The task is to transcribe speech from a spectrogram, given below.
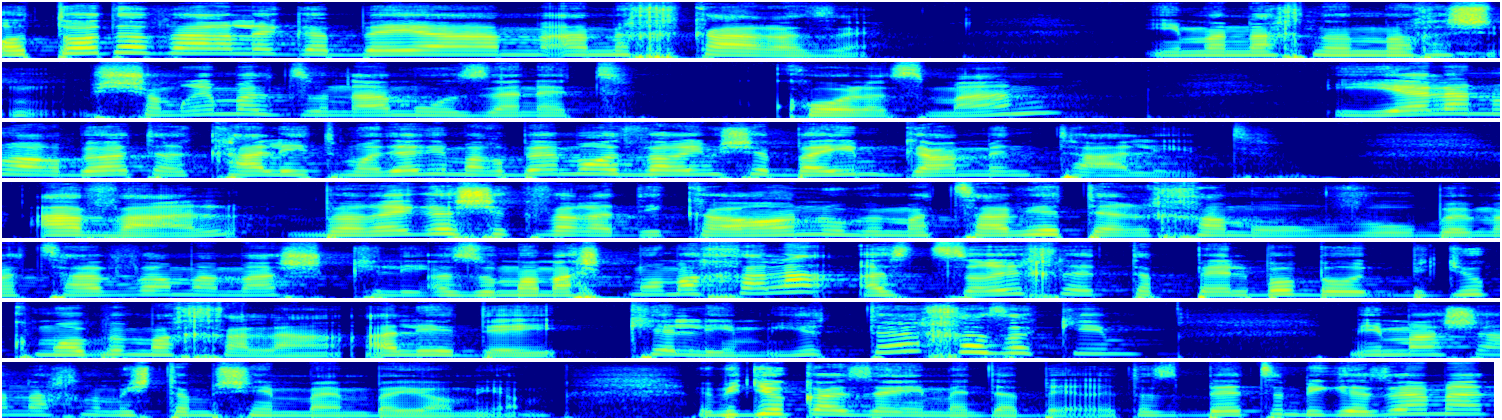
אותו דבר לגבי המ- המחקר הזה. אם אנחנו שומרים על תזונה מאוזנת כל הזמן, יהיה לנו הרבה יותר קל להתמודד עם הרבה מאוד דברים שבאים גם מנטלית. אבל ברגע שכבר הדיכאון הוא במצב יותר חמור והוא במצב כבר ממש כלי, אז הוא ממש כמו מחלה, אז צריך לטפל בו בדיוק כמו במחלה על ידי כלים יותר חזקים ממה שאנחנו משתמשים בהם ביום יום. ובדיוק על זה היא מדברת. אז בעצם בגלל זה באמת,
